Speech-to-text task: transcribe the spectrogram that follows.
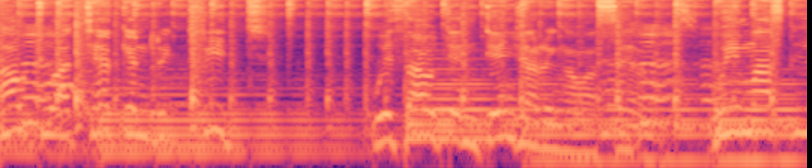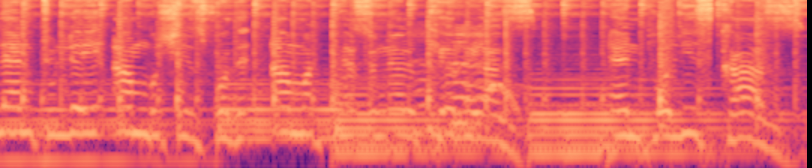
how to attack and retreat without endangering ourselves. We must learn to lay ambushes for the armored personnel carriers and police cars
